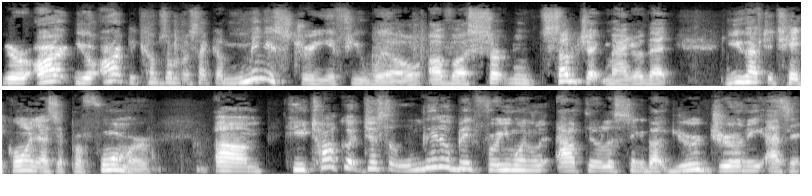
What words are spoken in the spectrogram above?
your art your art becomes almost like a ministry, if you will, of a certain subject matter that you have to take on as a performer. Um, can you talk just a little bit for anyone out there listening about your journey as an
